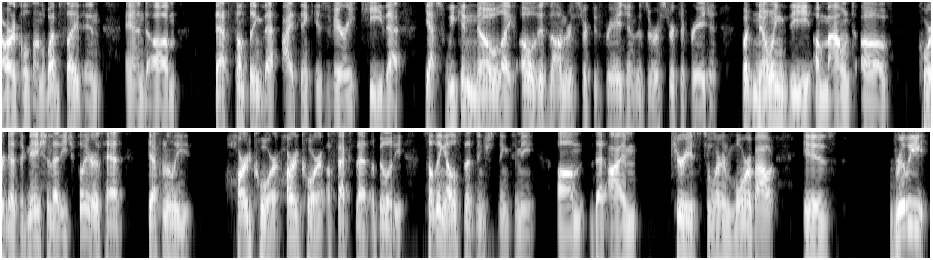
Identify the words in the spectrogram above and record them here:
articles on the website, and and um, that's something that I think is very key. That yes, we can know like, oh, this is an unrestricted free agent, this is a restricted free agent, but knowing the amount of core designation that each player has had definitely hardcore hardcore affects that ability something else that's interesting to me um, that i'm curious to learn more about is really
